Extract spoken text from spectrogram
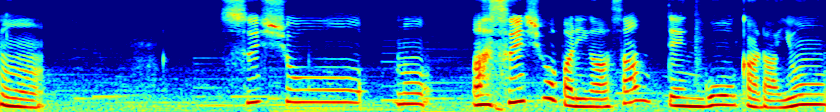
の推奨のあ、水晶針が3.5から4、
